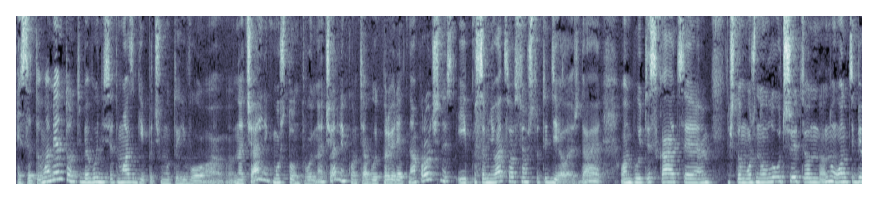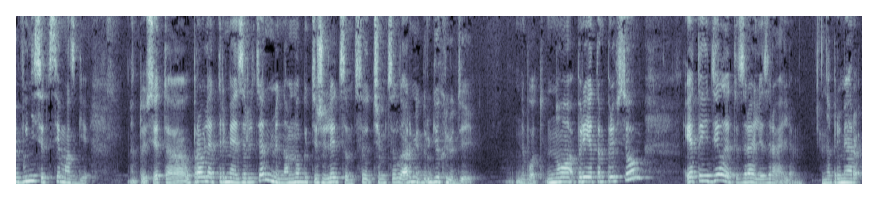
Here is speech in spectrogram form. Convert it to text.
И с этого момента он тебе вынесет мозги, почему ты его э, начальник, может, он твой начальник, он тебя будет проверять на прочность и сомневаться во всем, что ты делаешь, да. Он будет искать, э, что можно улучшить, он, ну, он тебе вынесет все мозги. То есть это управлять тремя израильтянами намного тяжелее, чем целая армия других людей. Вот. Но при этом, при всем, это и делает Израиль Израилем. Например,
